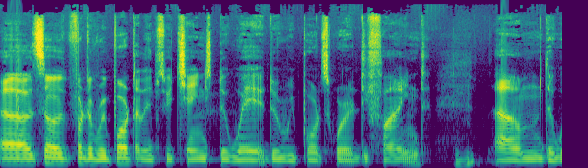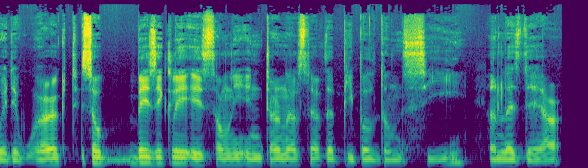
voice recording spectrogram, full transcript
Uh, so for the reportalypse, we changed the way the reports were defined. Mm-hmm. Um, the way they worked. So basically, it's only internal stuff that people don't see unless they are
